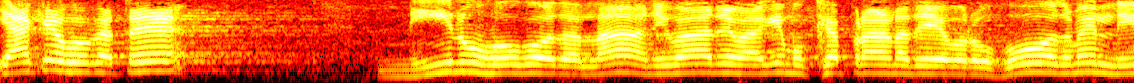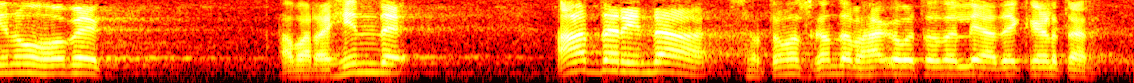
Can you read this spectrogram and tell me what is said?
ಯಾಕೆ ಹೋಗತ್ತೆ? ನೀನು ಹೋಗೋದಲ್ಲ, ಅನಿವಾರ್ಯವಾಗಿ ಮುಖ್ಯ ಪ್ರಾಣದೇವರು ಹೋದ ಮೇಲೆ ನೀನು ಹೋಗಬೇಕು. ಅವರ ಹಿಂದೆ. ಆದ್ದರಿಂದ ಸಪ್ತಮಸ್ಕಂದ ಭಾಗವತದಲ್ಲಿ ಅದೇ ಕೇಳ್ತಾರೆ.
